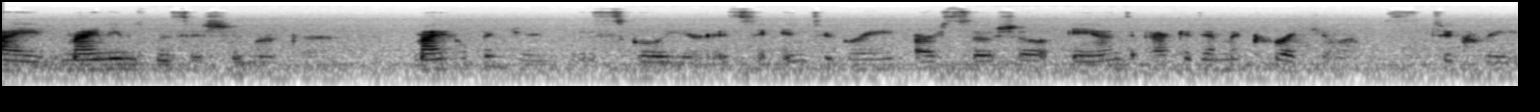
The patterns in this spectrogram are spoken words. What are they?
Hi, my name is Mrs. Schumacher. My hope and dream for the school year is to integrate our social and academic curriculums to create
